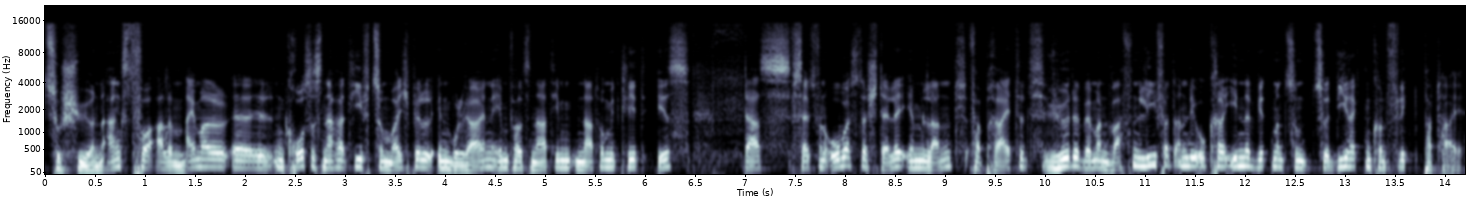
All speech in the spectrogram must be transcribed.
zu schüren, Angst vor allem. Einmal äh, ein großes Narrativ zum Beispiel in Bulgarien, ebenfalls NATO-Mitglied, ist, dass selbst von oberster Stelle im Land verbreitet würde, wenn man Waffen liefert an die Ukraine, wird man zum, zur direkten Konfliktpartei.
